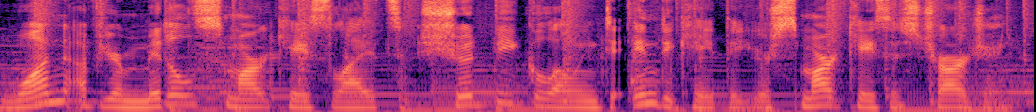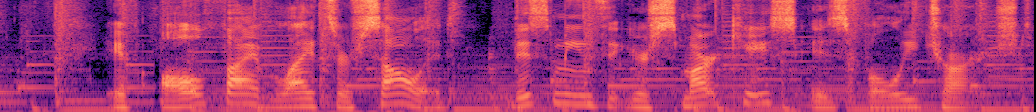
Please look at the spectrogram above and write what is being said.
One of your middle smart case lights should be glowing to indicate that your smart case is charging. If all five lights are solid, this means that your smart case is fully charged.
